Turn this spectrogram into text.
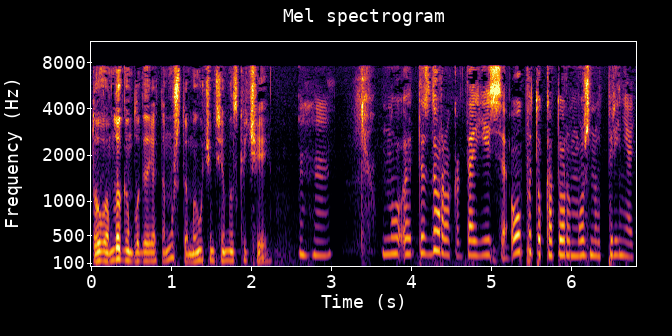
то во многом благодаря тому, что мы учимся москвичей. Uh-huh. Ну, это здорово, когда есть опыт, который можно вот перенять.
